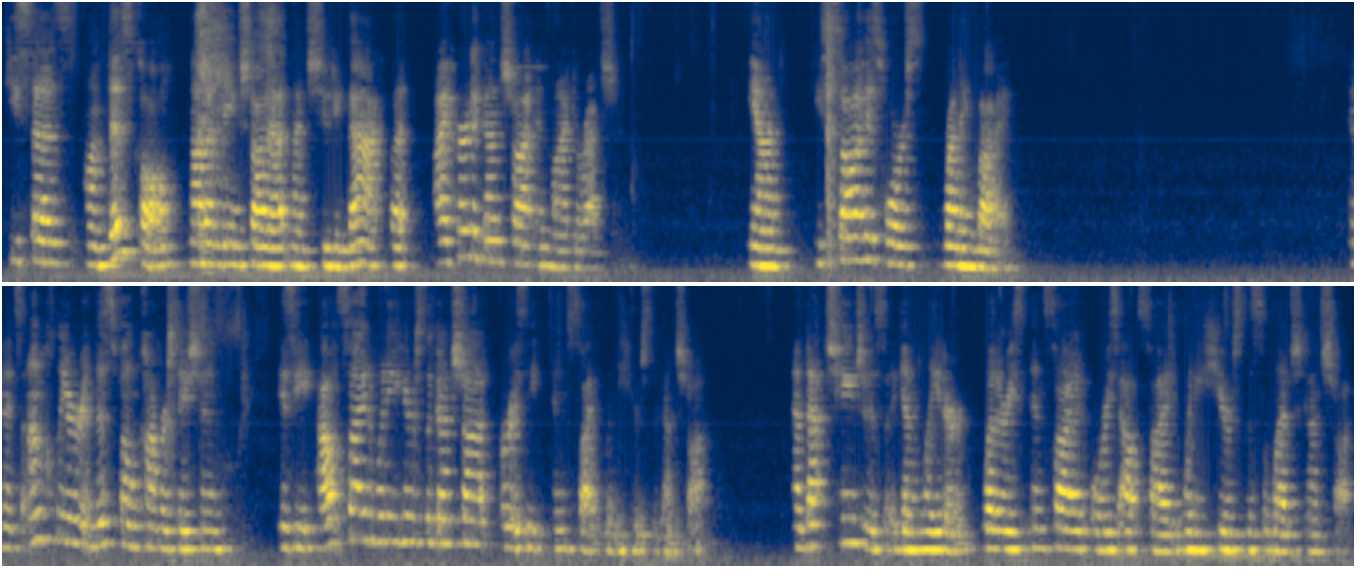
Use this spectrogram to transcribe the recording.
He says on this call, not I'm being shot at and I'm shooting back, but I heard a gunshot in my direction and he saw his horse running by. And it's unclear in this phone conversation, is he outside when he hears the gunshot or is he inside when he hears the gunshot? And that changes again later, whether he's inside or he's outside when he hears this alleged gunshot.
